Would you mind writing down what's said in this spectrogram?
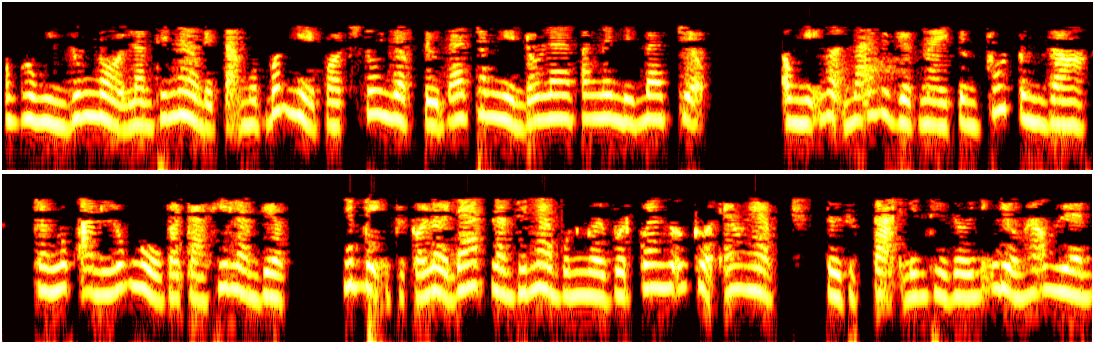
Ông không hình dung nổi làm thế nào để tạo một bước nhảy vọt thu nhập từ 300.000 đô la tăng lên đến 3 triệu. Ông nghĩ ngợi mãi về việc này từng phút từng giờ, trong lúc ăn lúc ngủ và cả khi làm việc. Nhất định phải có lời đáp làm thế nào một người vượt qua ngưỡng cửa eo hẹp, từ thực tại đến thế giới những điều hão huyền,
